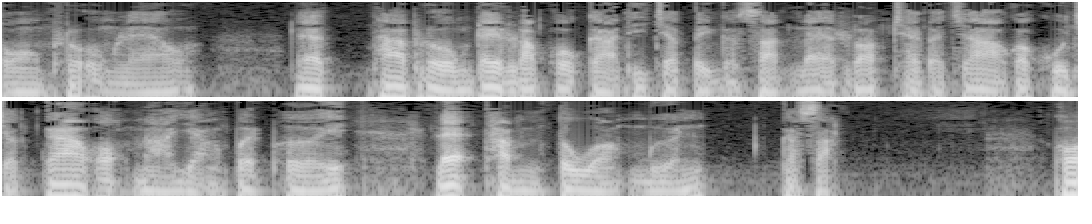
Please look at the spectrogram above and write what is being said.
ของพระองค์แล้ว และถ้าพระองค์ได้รับโอกาสที่จะเป็นกษัตริย์และรับใช้พระเจ้าก็ควรจะก้าวออกมาอย่างเปิดเผย และทำตัวเหมือนกษัตริย์ ข้อ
